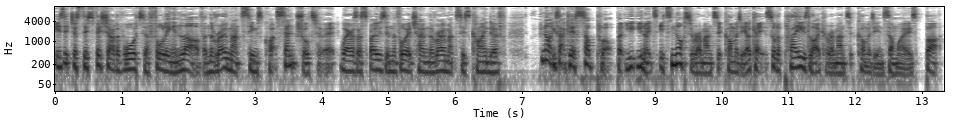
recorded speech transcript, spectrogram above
is it just this fish out of water falling in love? And the romance seems quite central to it. Whereas I suppose in The Voyage Home, the romance is kind of, not exactly a subplot, but you, you know, it's, it's not a romantic comedy. Okay. It sort of plays like a romantic comedy in some ways, but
